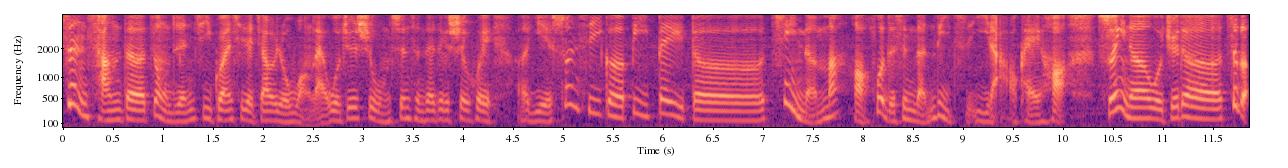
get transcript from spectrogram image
正常的这种人际关系的交流往来，我觉得是我们生存在这个社会，呃，也算是一个必备的技能吗？哈，或者是能力之一啦。OK 哈，所以呢，我觉得这个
